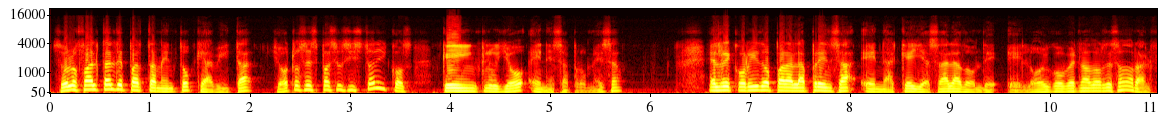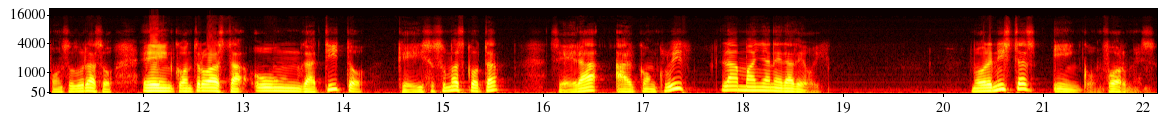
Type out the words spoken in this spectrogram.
Solo falta el departamento que habita y otros espacios históricos que incluyó en esa promesa. El recorrido para la prensa en aquella sala donde el hoy gobernador de Sonora, Alfonso Durazo, encontró hasta un gatito que hizo su mascota, será al concluir la mañanera de hoy. Morenistas inconformes.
